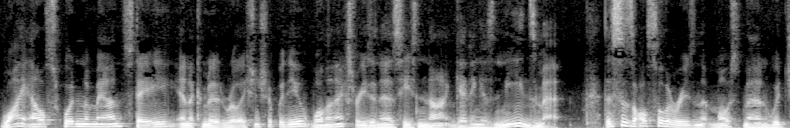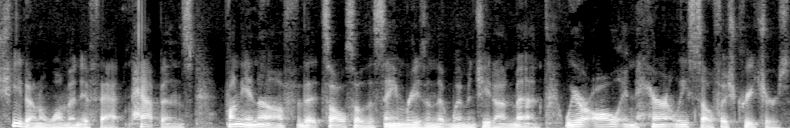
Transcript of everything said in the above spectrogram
Why else wouldn't a man stay in a committed relationship with you? Well, the next reason is he's not getting his needs met. This is also the reason that most men would cheat on a woman if that happens. Funny enough, that's also the same reason that women cheat on men. We are all inherently selfish creatures.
